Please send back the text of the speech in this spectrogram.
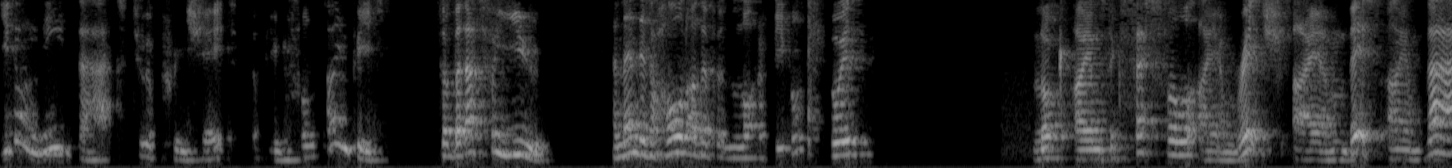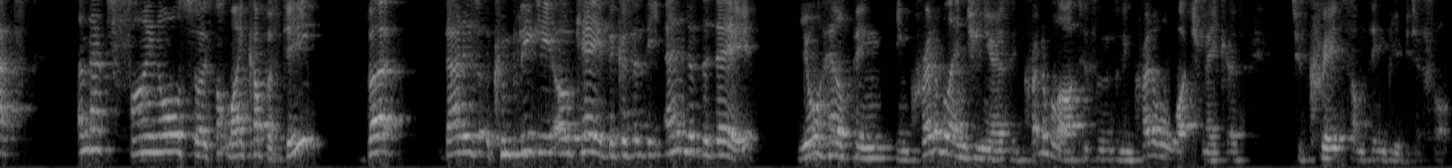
you don't need that to appreciate a beautiful timepiece. So, but that's for you. And then there's a whole other lot of people who is, look, I am successful, I am rich, I am this, I am that. And that's fine also. It's not my cup of tea, but that is completely okay because at the end of the day, you're helping incredible engineers, incredible artisans, and incredible watchmakers to create something beautiful.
